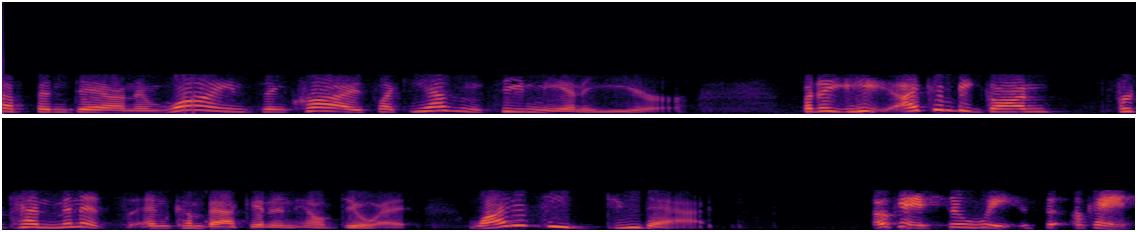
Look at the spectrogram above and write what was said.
up and down and whines and cries like he hasn't seen me in a year. But he, I can be gone for 10 minutes and come back in and he'll do it. Why does he do that? Okay, so wait. So, okay,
